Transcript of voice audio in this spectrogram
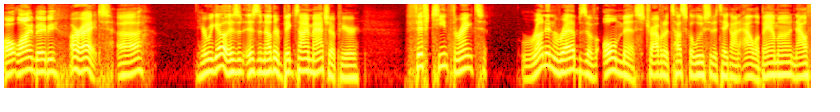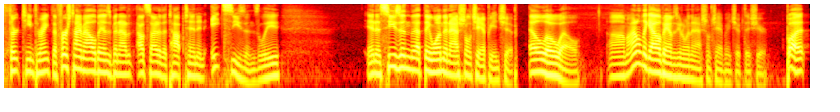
Alt line, baby. All right. Uh here we go. There's, there's another big time matchup here. 15th ranked running Rebs of Ole Miss travel to Tuscaloosa to take on Alabama. Now 13th ranked. The first time Alabama's been out, outside of the top 10 in eight seasons, Lee. In a season that they won the national championship. LOL. Um, I don't think Alabama's going to win the national championship this year. But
